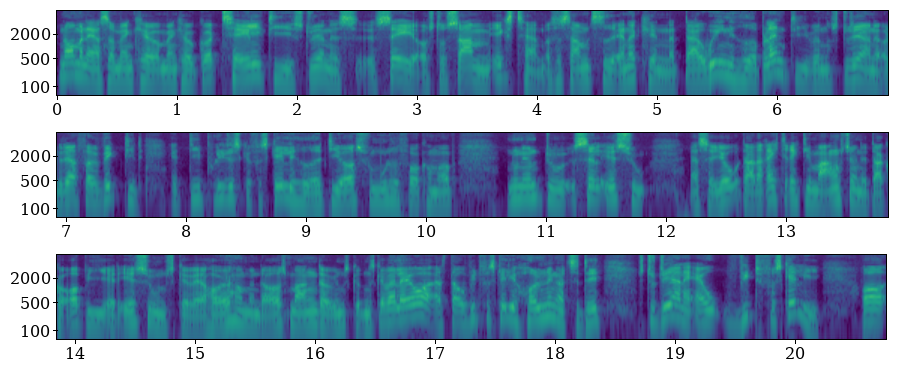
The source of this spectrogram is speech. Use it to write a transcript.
Nå, men altså, man kan, jo, man kan jo godt tale de studerendes øh, sag og stå sammen eksternt, og så samtidig anerkende, at der er uenigheder blandt de studerende, og det er derfor vigtigt, at de politiske forskelligheder, de også får mulighed for at komme op. Nu nævnte du selv SU. Altså jo, der er der rigtig, rigtig mange studerende, der går op i, at SU'en skal være højere, men der er også mange, der ønsker, at den skal være lavere. Altså, der er jo vidt forskellige holdninger til det. Studerende er jo vidt forskellige, og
